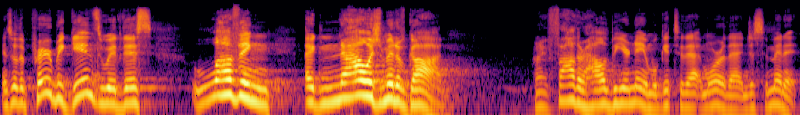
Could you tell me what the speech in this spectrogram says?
And so the prayer begins with this loving acknowledgement of God. Right, Father, hallowed be your name. We'll get to that more of that in just a minute.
